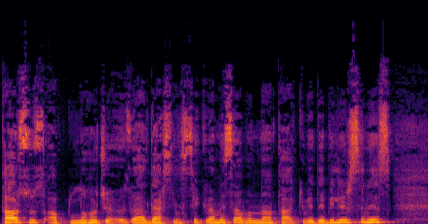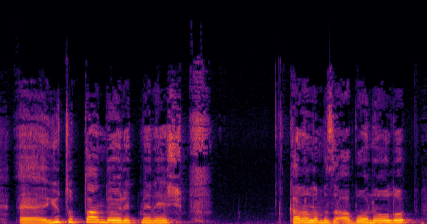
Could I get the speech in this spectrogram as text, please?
Tarsus Abdullah Hoca Özel Ders Instagram hesabından takip edebilirsiniz. Ee, YouTube'dan da öğretmen eş kanalımıza abone olup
